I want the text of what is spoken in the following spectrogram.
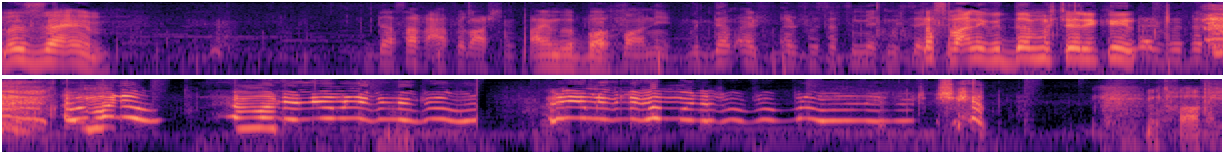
من الزعيم دا صفعة في الراشن اي ام ذا بوس قدام 1000 1300 مستشفى تصفعني قدام مشتركين. 1300 حمودة حمودة اليوم اللي قلنا اليوم اللي قلنا حمودة شوف شوف شحط ما تخافش.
